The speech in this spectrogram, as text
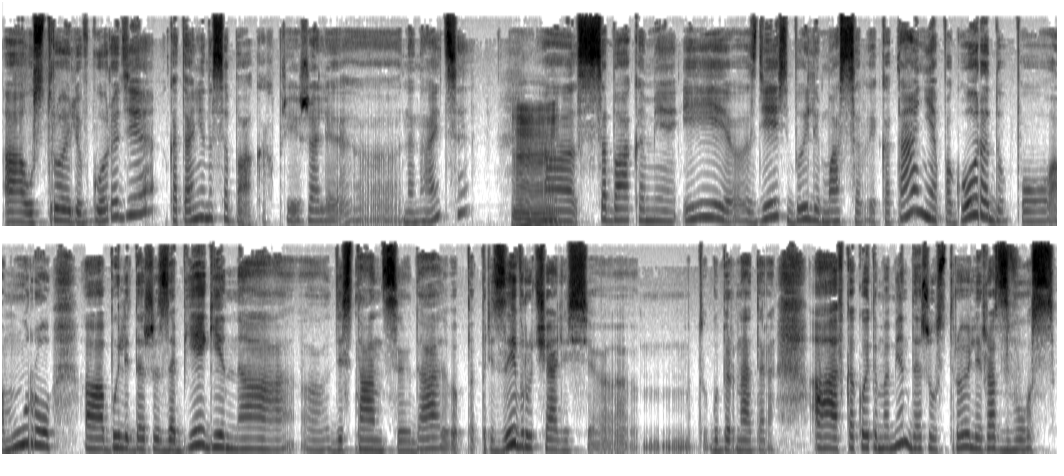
а, устроили в городе катание на собаках. Приезжали э, на найцы, mm-hmm. с собаками. И здесь были массовые катания по городу, по Амуру, а, были даже забеги на а, дистанцию, да, призы вручались э, губернатора. А в какой-то момент даже устроили развоз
